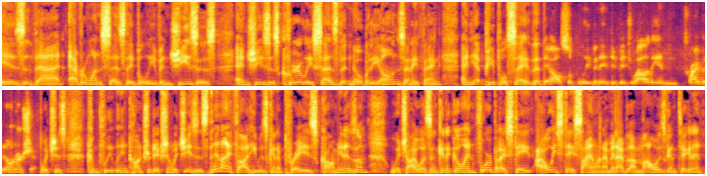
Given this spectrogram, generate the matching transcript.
is that everyone says they believe in Jesus, and Jesus clearly says that nobody owns anything, and yet people say that they also believe in individuality and private ownership, which is completely in contradiction with Jesus. Then I thought he was going to praise communism, which I wasn't going to go in for, but I stay. I always stay silent. I mean, I, I'm always going to take it in.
